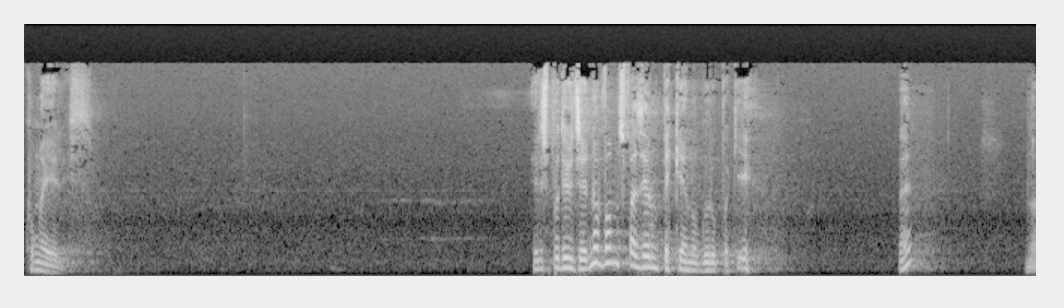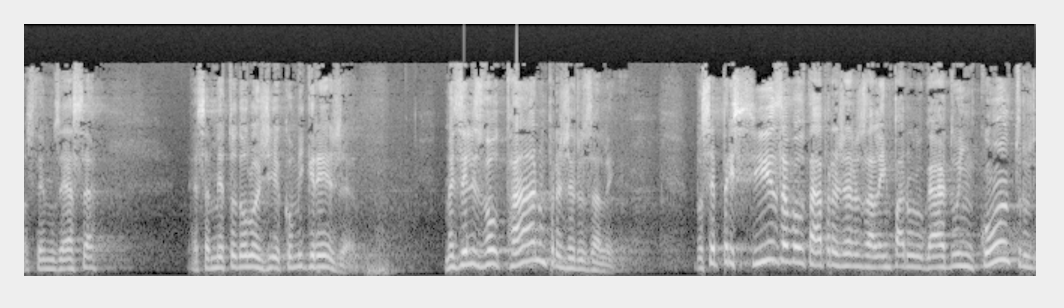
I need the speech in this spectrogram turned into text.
com eles. Eles poderiam dizer: não, vamos fazer um pequeno grupo aqui. Né? Nós temos essa, essa metodologia como igreja. Mas eles voltaram para Jerusalém. Você precisa voltar para Jerusalém para o lugar do encontro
